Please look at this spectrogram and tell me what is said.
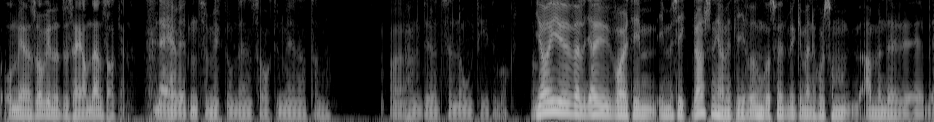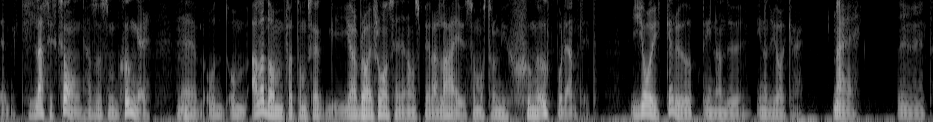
Och mer än så vill du inte säga om den saken? Nej, jag vet inte så mycket om den saken mer än att han, han är död sedan lång tid tillbaka. Jag, är ju väldigt, jag har ju varit i, i musikbranschen hela mitt liv och umgås med mycket människor som använder eh, klassisk sång, alltså som sjunger. Mm. Eh, och, och alla de, för att de ska göra bra ifrån sig när de spelar live, så måste de ju sjunga upp ordentligt. Jojkar du upp innan du, innan du jojkar? Nej, det gör jag inte.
